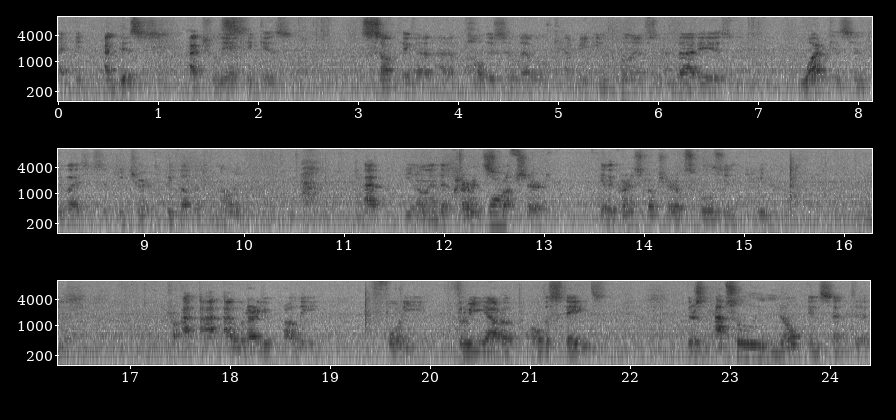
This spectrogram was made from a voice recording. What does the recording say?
I and this actually I think is something at, at a policy level can be influenced, and that is what incentivizes a teacher to pick up a technology. Uh, you know, in the current Yes. structure, in the current structure of schools in, in you know, I, I- I would argue probably 43 out of all the states, there's absolutely no incentive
